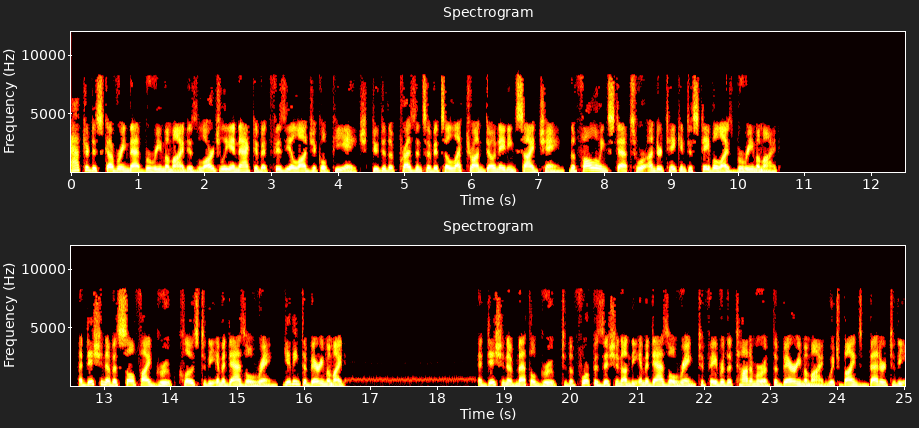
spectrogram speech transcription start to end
After discovering that burimamide is largely inactive at physiological pH, due to the presence of its electron-donating side chain, the following steps were undertaken to stabilize burimamide. Addition of a sulfide group close to the imidazole ring, giving to thiaburimamide addition of methyl group to the 4 position on the imidazole ring to favor the tautomer of thiaburimamide which binds better to the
